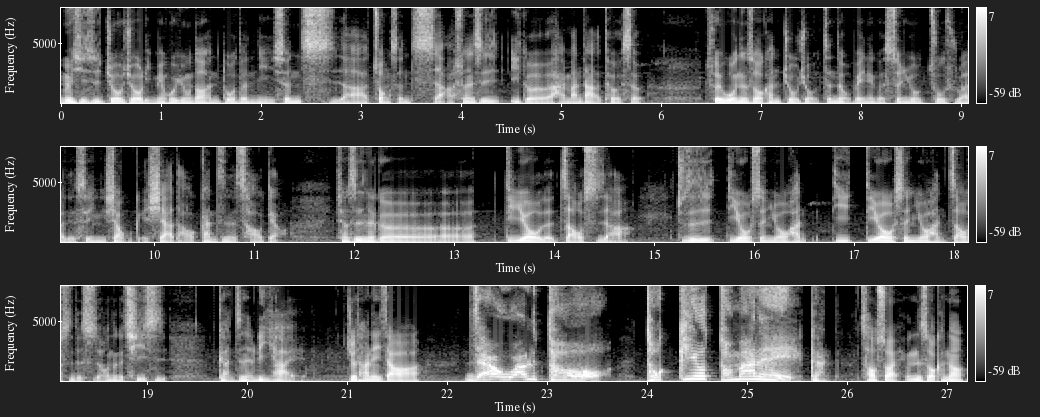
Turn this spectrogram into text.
因为其实 JoJo 里面会用到很多的拟声词啊、状声词啊，算是一个还蛮大的特色。所以我那时候看 JoJo 真的有被那个声优做出来的声音效果给吓到，干真的超屌。像是那个、迪奥的招式啊，就是迪奥声优喊迪迪奥声优喊招式的时候，那个气势干真的厉害。就他那招啊，ZA 瓦鲁托，Tokyo Tomare，干超帅。我那时候看到，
